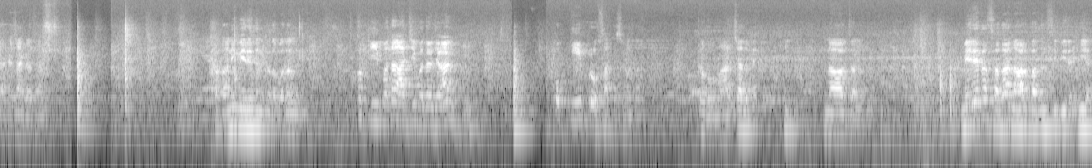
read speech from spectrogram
ਜਾ ਕੇ ਸੰਗਤ ਹੈ ਪਤਾ ਨਹੀਂ ਮੇਰੇ ਦਿਨ ਕਦੋਂ ਬਦਲਣਗੇ। ਉਹ ਕੀ ਪਤਾ ਅੱਜ ਹੀ ਬਦਲ ਜਾਣ? ਉਹ ਕੀ ਭਰੋਸਾ ਕਿਸਮਤ ਦਾ? ਕਦੋਂ ਨਾਲ ਚੱਲ ਪਏ? ਨਾਲ ਚੱਲ ਪਈ। ਮੇਰੇ ਤਾਂ ਸਦਾ ਨਾਲ ਬਦਨਸੀਬੀ ਰਹੀ ਆ।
